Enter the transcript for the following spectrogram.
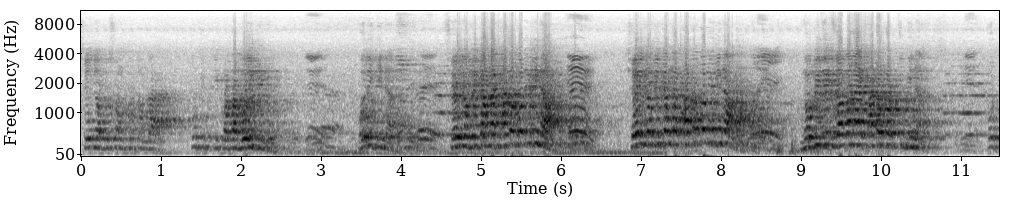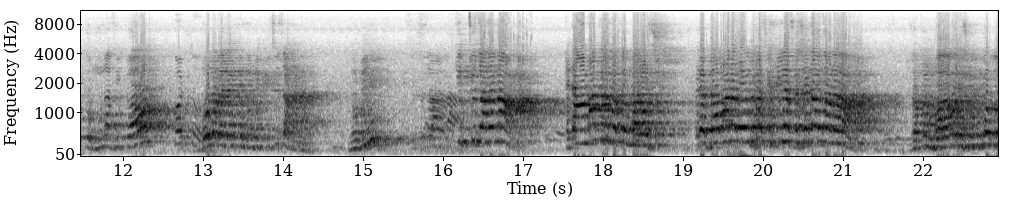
সেই নবী সম্পর্কে আমরা কুটিপটি কথা বলি কিনা? বলি কিনা? সেই নবীকে আমরা খাটো করি কিনা? সেই নবীকে আমরা খাটো করি কিনা? নবীদের জমানায় খাটো করতো কিনা? করতো। মুনাফিক করতো। বলে বেড়াচ্ছে নবী কিছু জানে না। নবী কিচ্ছু জানে না। এটা আমাদের মতো মানুষ। জমানার ওই পাশে কি আছে সেটাও জানে। না যখন বলা বলি শুরু করল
